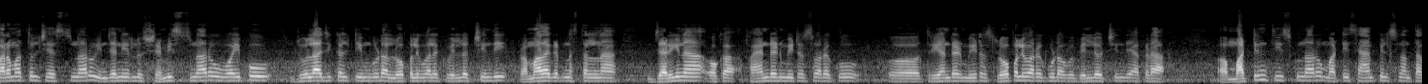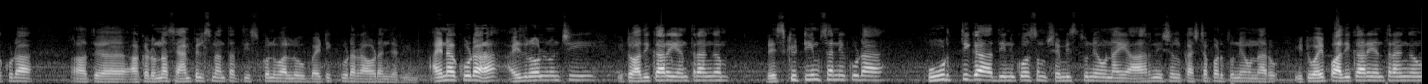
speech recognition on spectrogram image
మరమ్మతులు చేస్తున్నారు. ఇంజనీర్లు శ్రమిస్తున్నారు. వైపు జూలాజికల్ టీం కూడా లోపలికి వాళ్ళకి వెళ్ళొచ్చింది. ప్రమాద ఘటన స్థలన జరిగిన ఒక ఫైవ్ హండ్రెడ్ మీటర్స్ వరకు త్రీ హండ్రెడ్ మీటర్స్ లోపలి వరకు కూడా వెళ్ళి వచ్చింది అక్కడ మట్టిని తీసుకున్నారు. మట్టి శాంపిల్స్ అంతా కూడా అక్కడ ఉన్న శాంపిల్స్ని అంతా తీసుకొని వాళ్ళు బయటికి కూడా రావడం జరిగింది. అయినా కూడా ఐదు రోజుల నుంచి ఇటు అధికార యంత్రాంగం రెస్క్యూ టీమ్స్ అన్ని కూడా పూర్తిగా దీనికోసం శ్రమిస్తూనే ఉన్నాయి. ఆహర్నిశలు కష్టపడుతూనే ఉన్నారు. ఇటువైపు అధికార యంత్రాంగం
